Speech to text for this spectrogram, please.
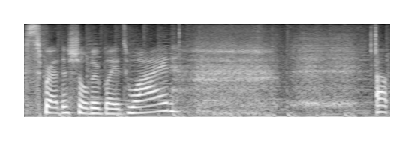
Spread the shoulder blades wide. Up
